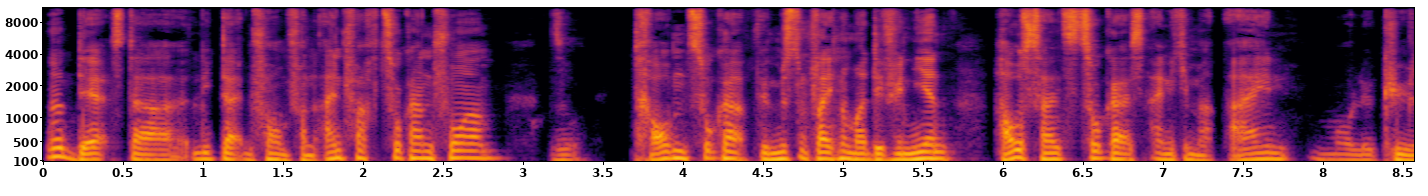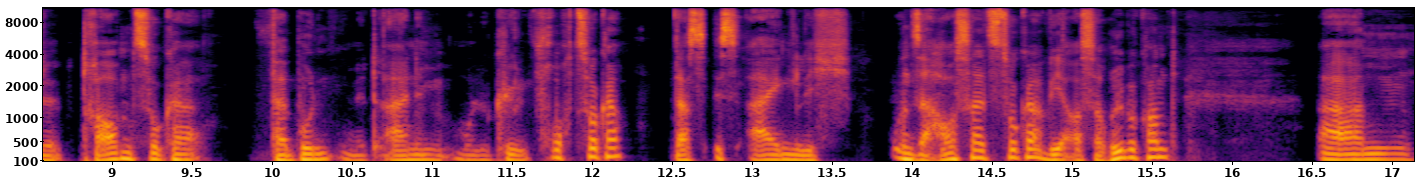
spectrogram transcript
Ne, der ist da, liegt da in Form von Einfachzuckern vor. Also Traubenzucker, wir müssen vielleicht nochmal definieren, Haushaltszucker ist eigentlich immer ein Molekül Traubenzucker verbunden mit einem Molekül Fruchtzucker. Das ist eigentlich unser Haushaltszucker, wie er aus der Rübe kommt. Ähm,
